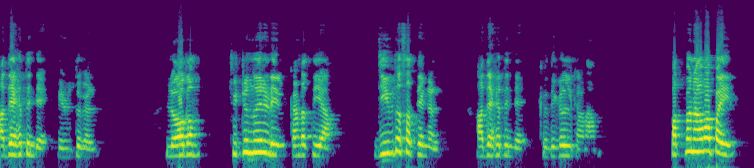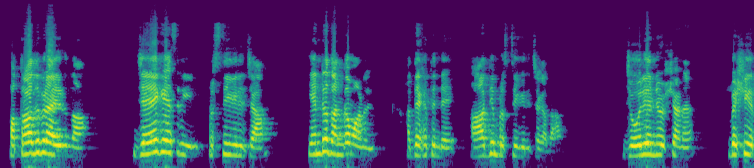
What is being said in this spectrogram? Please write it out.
അദ്ദേഹത്തിന്റെ എഴുത്തുകൾ. ലോകം ചുറ്റുന്നതിനിടയിൽ കണ്ടെത്തിയ ജീവിത സത്യങ്ങൾ അദ്ദേഹത്തിന്റെ കൃതികളിൽ കാണാം. പത്മനാഭ പൈ പത്രാധിപരായിരുന്ന ജയകേസരിയിൽ പ്രസിദ്ധീകരിച്ച എന്റെ തങ്കമാണ് അദ്ദേഹത്തിന്റെ ആദ്യം പ്രസിദ്ധീകരിച്ച കഥ. ജോലി അന്വേഷിച്ചാണ് ബഷീർ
